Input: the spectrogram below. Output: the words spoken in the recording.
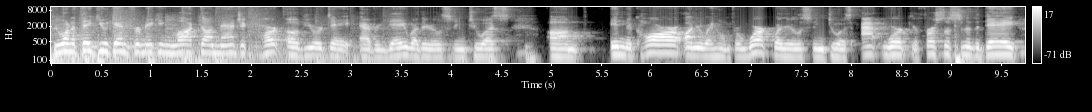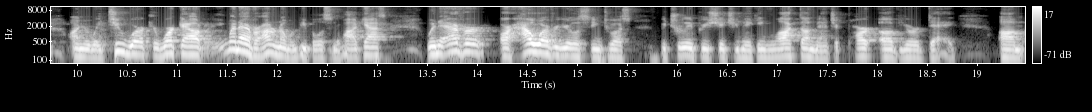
We want to thank you again for making Locked On Magic part of your day every day, whether you're listening to us um, in the car, on your way home from work, whether you're listening to us at work, your first listen of the day, on your way to work, your workout, whenever. I don't know when people listen to podcasts, whenever or however you're listening to us. We truly appreciate you making Locked On Magic part of your day. Um,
